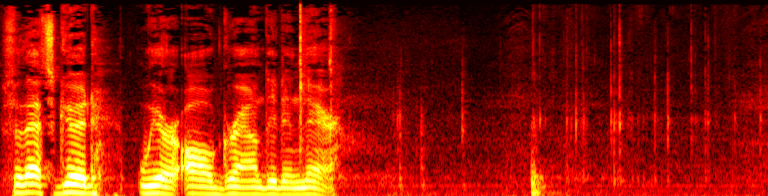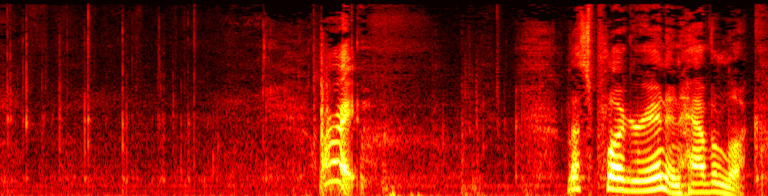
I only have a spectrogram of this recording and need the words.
So that's good. We are all grounded in there. All right. Let's plug her in and have a look.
